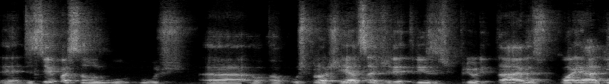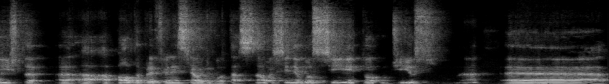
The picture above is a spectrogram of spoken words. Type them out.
é, dizer quais são os, Uh, os projetos, as diretrizes prioritárias, qual é a lista, a, a, pauta preferencial de votação, e se negocia em torno disso. Né? É,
